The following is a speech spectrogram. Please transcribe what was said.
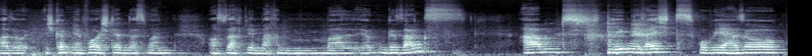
Also ich könnte mir vorstellen, dass man auch sagt, wir machen mal irgendeinen Gesangsabend gegen rechts, wo wir also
